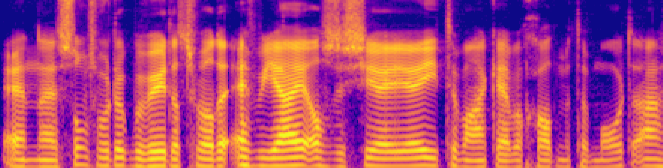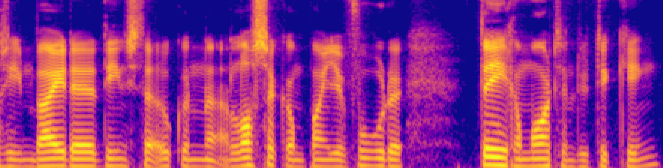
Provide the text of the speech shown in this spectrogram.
En uh, soms wordt ook beweerd dat zowel de FBI als de CIA te maken hebben gehad met de moord, aangezien beide diensten ook een lastencampagne voerden tegen Martin Luther King.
